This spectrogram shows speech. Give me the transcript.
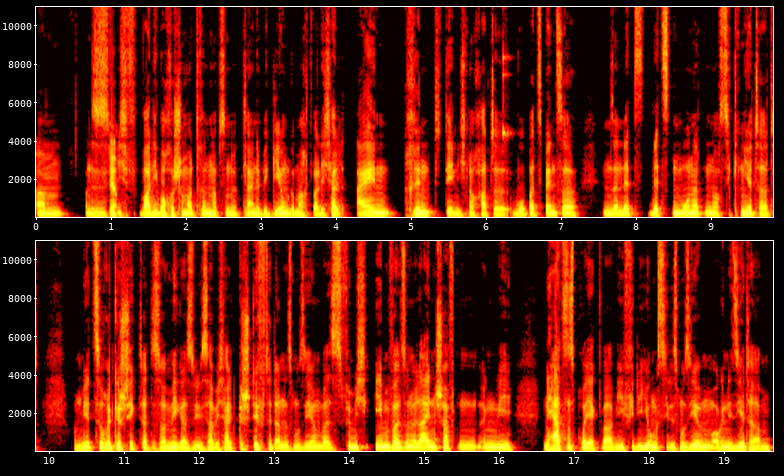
Ähm, und es ist, Ja. ich war die Woche schon mal drin, habe so eine kleine Begehung gemacht, weil ich halt ein Print, den ich noch hatte, wo Bud Spencer in seinen letz letzten Monaten noch signiert hat und mir zurückgeschickt hat, das war mega süß, habe ich halt gestiftet an das Museum, weil es für mich ebenfalls so eine Leidenschaft und irgendwie ein Herzensprojekt war, wie für die Jungs, die das Museum organisiert haben.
